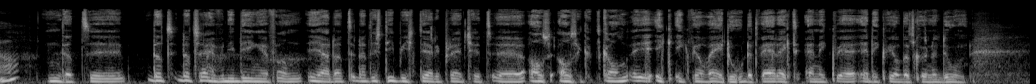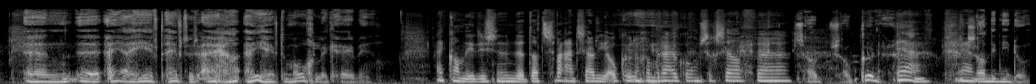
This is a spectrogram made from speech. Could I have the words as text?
Oh? Dat, uh, dat, dat zijn van die dingen van... Ja, dat, dat is typisch Terry Pratchett. Uh, als, als ik het kan, ik, ik wil weten hoe dat werkt. En ik, en ik wil dat kunnen doen. En hij, hij, heeft, heeft dus, hij, hij heeft de mogelijkheden. Hij kan die dus, dat zwaard zou hij ook kunnen gebruiken om zichzelf... Uh... Zou, zou kunnen. Ja, ja. Zal hij niet doen.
